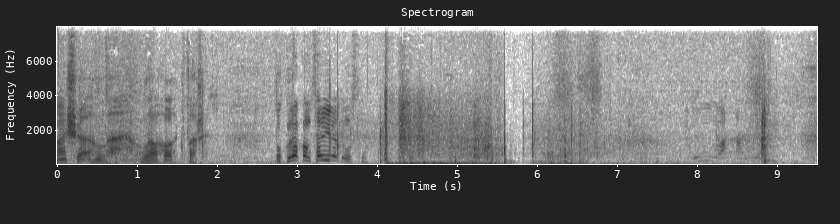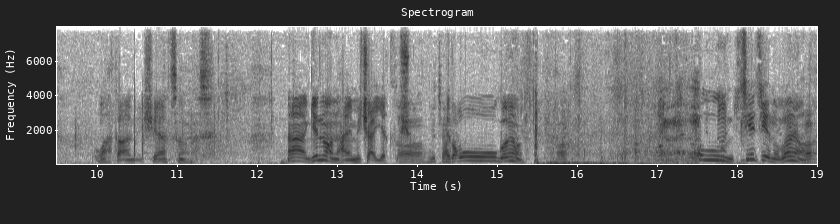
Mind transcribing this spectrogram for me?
ما شاء الله الله أكبر. تقلقم سيد مسلم. واحد عم يشيات سونس آه جنون هاي مش عيط له شو؟ عارف يدعو قيون حو تيجينو قيون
